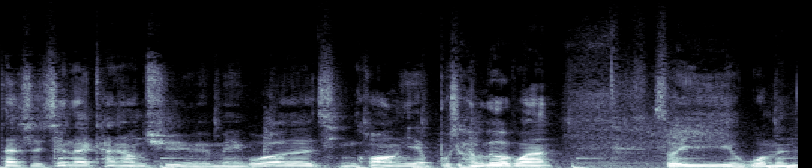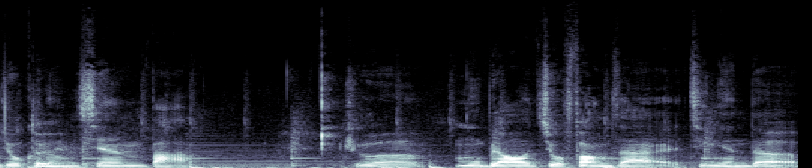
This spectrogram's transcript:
但是现在看上去美国的情况也不是很乐观，所以我们就可能先把这个目标就放在今年的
